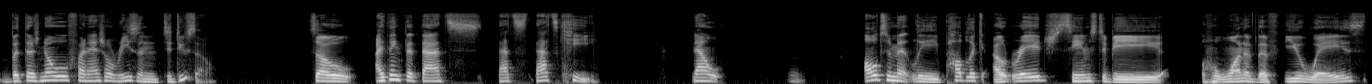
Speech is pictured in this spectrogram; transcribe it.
but there's no financial reason to do so. So I think that that's that's that's key. Now, ultimately, public outrage seems to be one of the few ways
